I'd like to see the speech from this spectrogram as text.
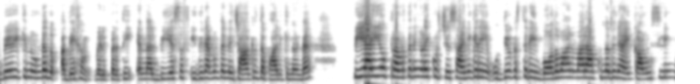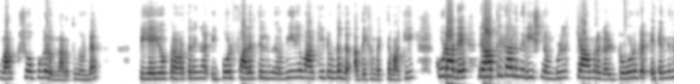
ഉപയോഗിക്കുന്നുണ്ടെന്നും അദ്ദേഹം വെളിപ്പെടുത്തി. എന്നാൽ ബി ഇതിനകം തന്നെ ജാഗ്രത പാലിക്കുന്നുണ്ട്. പി ഐ ഒ പ്രവർത്തനങ്ങളെക്കുറിച്ച് സൈനികരെയും ഉദ്യോഗസ്ഥരെയും ബോധവാന്മാരാക്കുന്നതിനായി കൗൺസിലിംഗ് വർക്ക്ഷോപ്പുകളും നടത്തുന്നുണ്ട്. പി ഐ ഒ പ്രവർത്തനങ്ങൾ ഇപ്പോൾ ഫലത്തിൽ നിർവീര്യമാക്കിയിട്ടുണ്ടെന്ന് അദ്ദേഹം വ്യക്തമാക്കി. കൂടാതെ രാത്രികാല നിരീക്ഷണം ബുള്ളറ്റ് ക്യാമറകൾ ഡ്രോണുകൾ എന്നിവ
